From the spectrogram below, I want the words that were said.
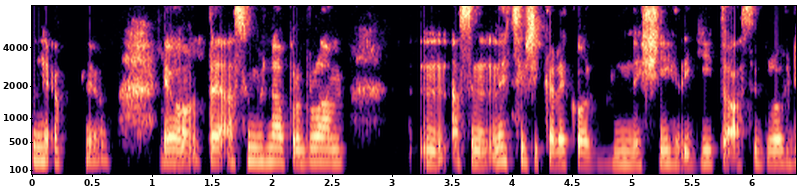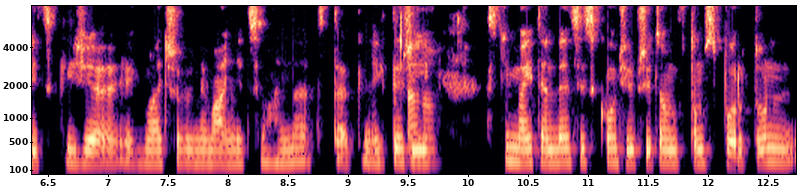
Jo, jo. jo, to je asi možná problém, asi nechci říkat jako dnešních lidí, to asi bylo vždycky, že jakmile člověk nemá něco hned, tak někteří ano. s tím mají tendenci skončit přitom v tom sportu,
